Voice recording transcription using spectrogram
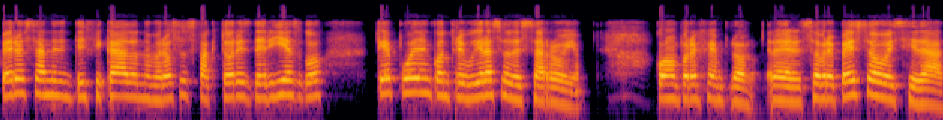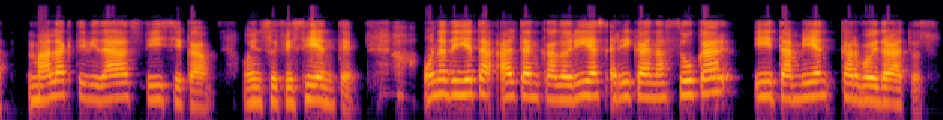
pero se han identificado numerosos factores de riesgo que pueden contribuir a su desarrollo, como por ejemplo el sobrepeso o obesidad, mala actividad física o insuficiente, una dieta alta en calorías, rica en azúcar y también carbohidratos.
